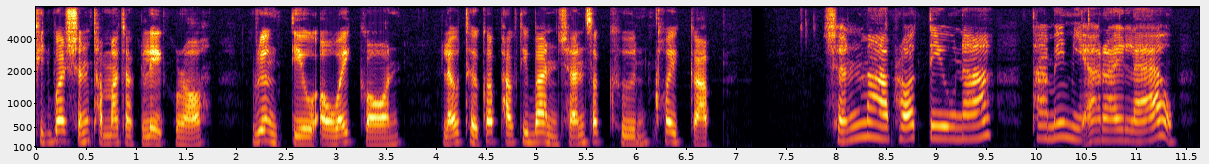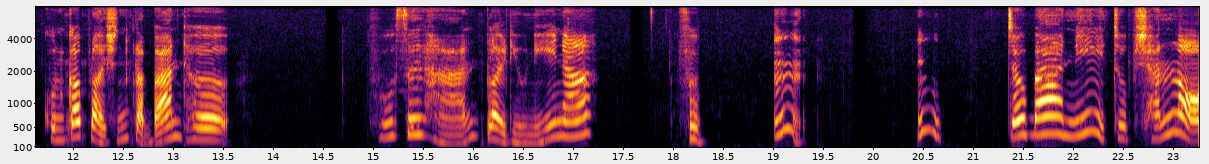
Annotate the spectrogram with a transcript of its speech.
คิดว่าฉันทำมาจากเหล็กเหรอ เรื่องติวเอาไว้ก่อน แล้วเธอก็พักที่บ้านฉันสักคืนค่อยกลับ ฉันมาเพราะติวนะ ถ้าไม่มีอะไรแล้ว คุณก็ปล่อยฉันกลับบ้านเถอผู้ซื้อหารปล่อยเดี๋ยวนี้นะ ฝึบ อืมอืมเจ้าบ้านนี่จูบฉันเหรอ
